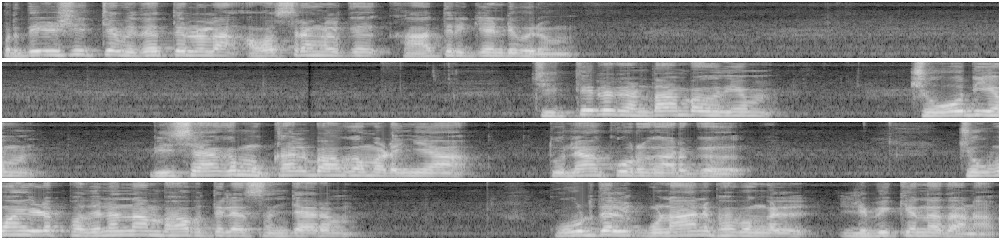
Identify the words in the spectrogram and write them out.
പ്രതീക്ഷിച്ച വിധത്തിലുള്ള അവസരങ്ങൾക്ക് കാത്തിരിക്കേണ്ടി വരും. ചിത്തിര രണ്ടാം പകുതിയും ചോദ്യം വിശാഖ മുക്കാൽ ഭാഗം അടങ്ങിയ തുലാക്കൂറുകാർക്ക് ചൊവ്വയുടെ പതിനൊന്നാം ഭാവത്തിലെ സഞ്ചാരം കൂടുതൽ ഗുണാനുഭവങ്ങൾ ലഭിക്കുന്നതാണ്.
